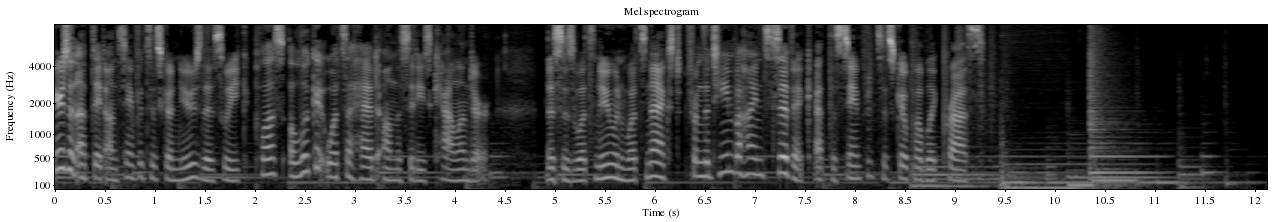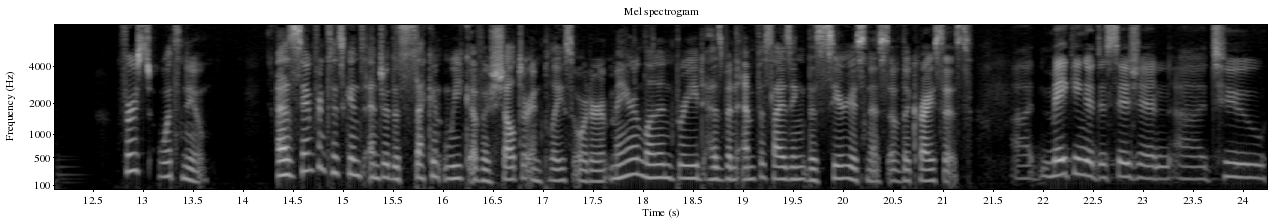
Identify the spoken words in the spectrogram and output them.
Here's an update on San Francisco news this week, plus a look at what's ahead on the city's calendar. This is what's new and what's next from the team behind Civic at the San Francisco Public Press. First, what's new? As San Franciscans enter the second week of a shelter in place order, Mayor London Breed has been emphasizing the seriousness of the crisis. Uh, making a decision uh, to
